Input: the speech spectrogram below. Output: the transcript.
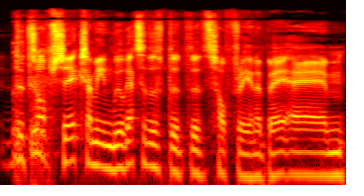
the top six. I mean, we'll get to the, the, the top three in a bit. Um,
